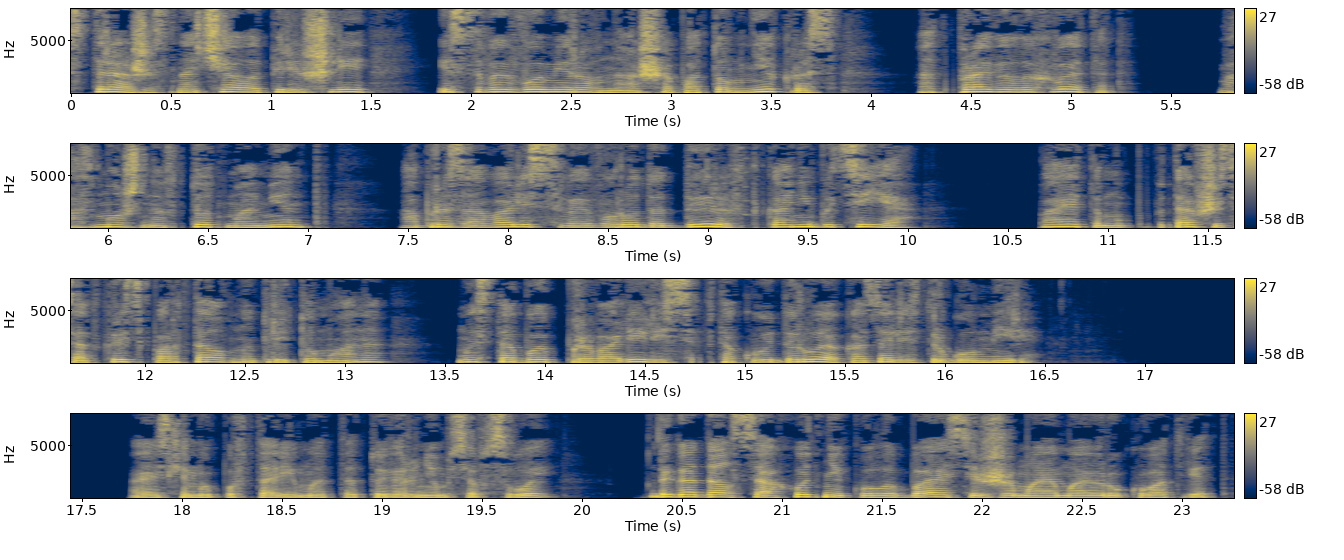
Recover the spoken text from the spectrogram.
Стражи сначала перешли из своего мира в наш, а потом Некрос отправил их в этот. Возможно, в тот момент образовались своего рода дыры в ткани бытия. Поэтому, попытавшись открыть портал внутри тумана, мы с тобой провалились в такую дыру и оказались в другом мире. «А если мы повторим это, то вернемся в свой?» Догадался охотник, улыбаясь и сжимая мою руку в ответ.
